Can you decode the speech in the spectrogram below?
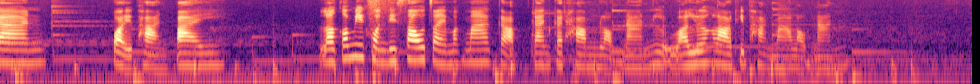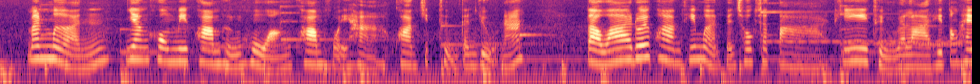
การปล่อยผ่านไป แล้วก็มีคนที่เศร้าใจมากๆกับการกระทำเหล่านั้น หรือว่าเรื่องราวที่ผ่านมาเหล่านั้น มันเหมือนยังคงมีความหึงหวง ความโหยหา ความคิดถึงกันอยู่นะ แต่ว่าด้วยความที่เหมือนเป็นโชคชะตาที่ถึงเวลาที่ต้องให้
